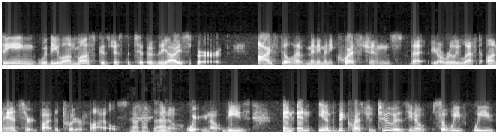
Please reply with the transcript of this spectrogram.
seeing with Elon Musk is just the tip of the iceberg. I still have many, many questions that are really left unanswered by the Twitter files. How about that? You know, where you know these, and and you know the big question too is you know so we've we've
